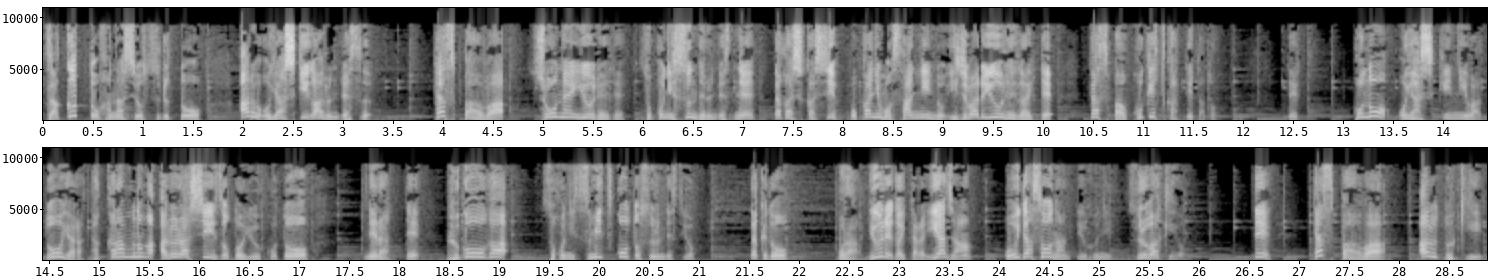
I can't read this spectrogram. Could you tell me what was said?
ざくっとお話をすると、あるお屋敷があるんです。キャスパーは少年幽霊でそこに住んでるんですね。だがしかし他にも3人の意地悪幽霊がいて、キャスパーをこき使っていたと。で、このお屋敷にはどうやら宝物があるらしいぞということを狙って、富豪がそこに住み着こうとするんですよ。だけど、ほら、幽霊がいたら嫌じゃん？追い出そうなんていう風にするわけよ。で、キャスパーは、ある時、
